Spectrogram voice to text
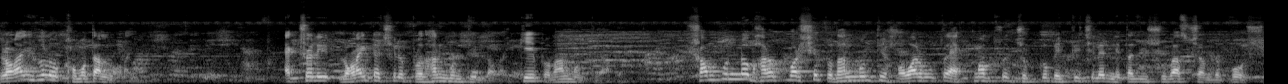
লড়াই হলো ক্ষমতার লড়াই। অ্যাকচুয়ালি লড়াইটা ছিল প্রধানমন্ত্রীর লড়াই। কে প্রধানমন্ত্রী হবে? সম্পূর্ণ ভারতবর্ষে প্রধানমন্ত্রী হওয়ার মতো একমাত্র যোগ্য ব্যক্তি ছিলেন নেতাজি সুভাষচন্দ্র বোস।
